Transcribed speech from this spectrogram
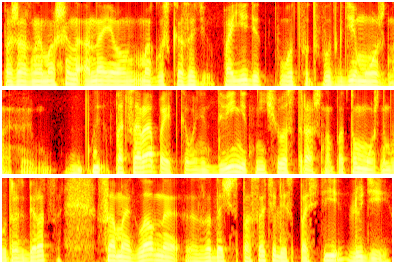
пожарная машина, она, я вам могу сказать, поедет вот, вот, вот где можно. Поцарапает кого-нибудь, двинет, ничего страшного. Потом можно будет разбираться. Самая главная задача спасателей – спасти людей.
